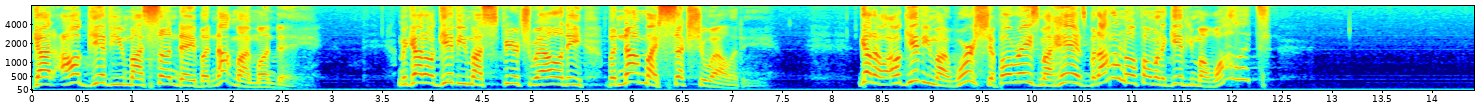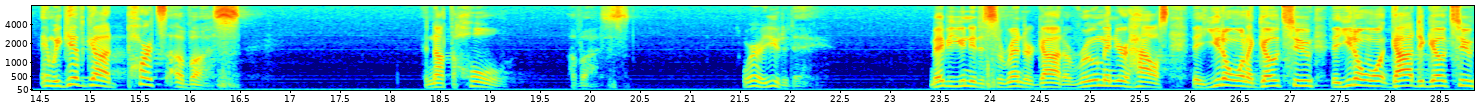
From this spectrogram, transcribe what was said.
God, I'll give you my Sunday, but not my Monday. Mean, God, I'll give you my spirituality, but not my sexuality. God, I'll, I'll give you my worship. I'll raise my hands, but I don't know if I want to give you my wallet. And we give God parts of us and not the whole of us. Where are you today? Maybe you need to surrender God a room in your house that you don't want to go to, that you don't want God to go to,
